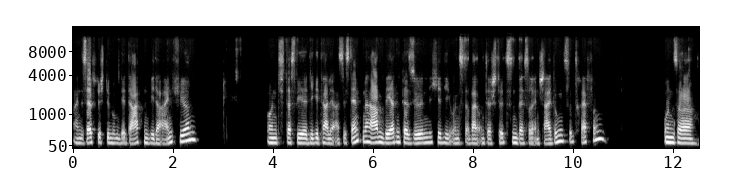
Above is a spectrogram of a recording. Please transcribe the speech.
eine Selbstbestimmung der Daten wieder einführen und dass wir digitale Assistenten haben werden, persönliche, die uns dabei unterstützen, bessere Entscheidungen zu treffen, unser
